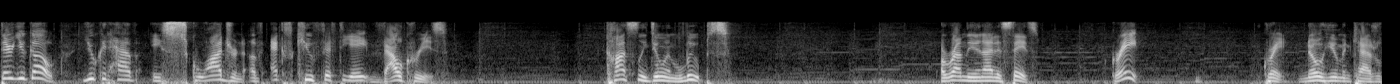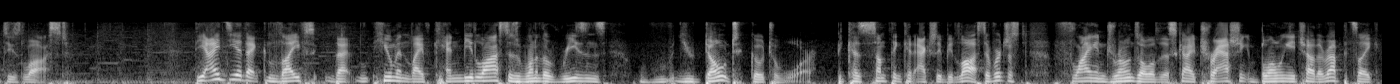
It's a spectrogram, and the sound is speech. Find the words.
There you go. You could have a squadron of XQ 58 Valkyries constantly doing loops around the United States. Great. Great. No human casualties lost. The idea that life that human life can be lost is one of the reasons you don't go to war because something could actually be lost. If we're just flying drones all over the sky, trashing, blowing each other up, it's like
